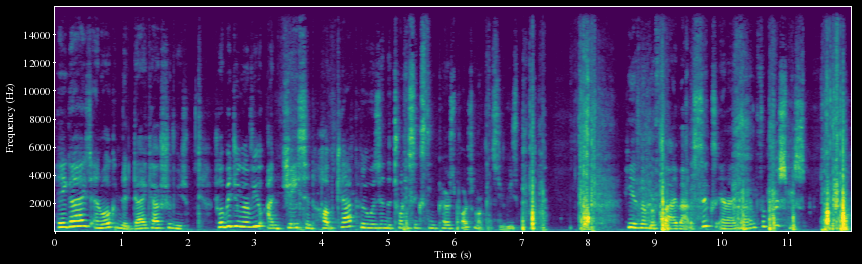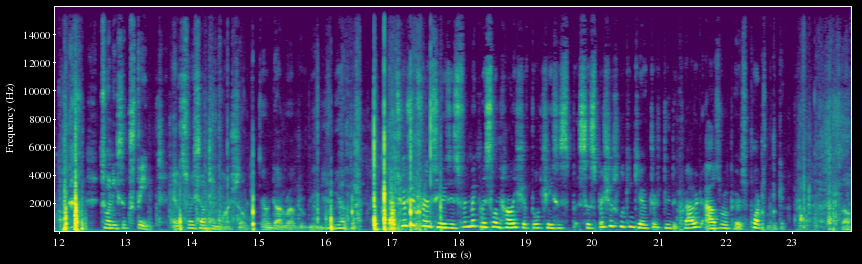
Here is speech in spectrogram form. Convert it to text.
Hey guys, and welcome to Diecast Reviews. So I'll be doing a review on Jason Hubkap, who was in the 2016 Paris Parts Market series. He is number 5 out of 6, and I got him for Christmas. 2016, and it's 2017 March, so I haven't gotten around to reviewing him yet. The description for the series is Finn McMissile and Holly Shiftwell chase a suspicious-looking character through the crowded aisles of a Paris Parts Market. So,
